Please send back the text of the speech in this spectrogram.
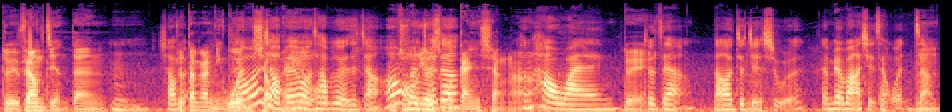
对，非常简单。嗯，小就朋大概你问台湾小朋朋友差不多也是这样哦，我觉得感想啊？很好玩，对，就这样，然后就结束了，可能没有办法写成文章。嗯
